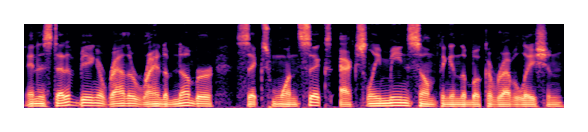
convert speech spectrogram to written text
and instead of being a rather random number, 616 actually means something in the book of Revelation.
